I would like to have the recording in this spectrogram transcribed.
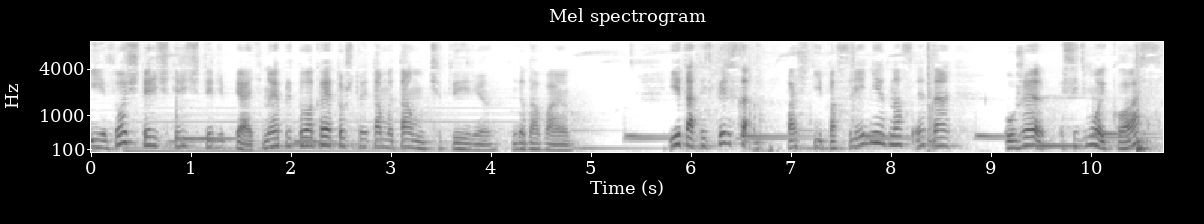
И ИСО 4, 4, 4, 5. Но я предполагаю то, что и там, и там 4 годовая. Итак, и теперь почти последний у нас это уже седьмой класс.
